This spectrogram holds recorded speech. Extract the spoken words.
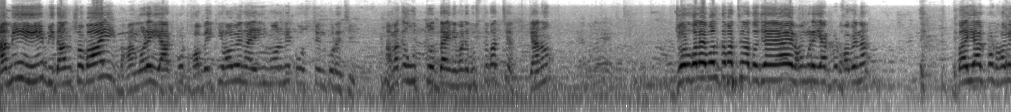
আমি বিধানসভায় ভাঙড়ে এয়ারপোর্ট হবে কি হবে না এই মর্মে কোশ্চেন করেছি। আমাকে উত্তর দেয়নি মানে বুঝতে পারছেন? কেন? জোর গলায় বলতে পারছে না তো যে ভাঙড়ে এয়ারপোর্ট হবে না। বা এয়ারপোর্ট হবে,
